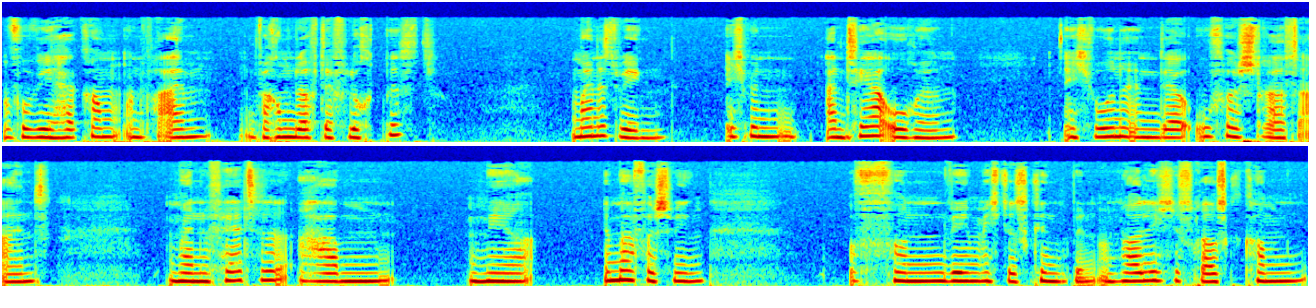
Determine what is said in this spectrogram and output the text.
wo wir herkommen und vor allem, warum du auf der Flucht bist? Meineswegen. Ich bin Antea Orion. Ich wohne in der Uferstraße 1. Meine Väter haben mir immer verschwiegen, von wem ich das Kind bin, und neulich ist rausgekommen,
